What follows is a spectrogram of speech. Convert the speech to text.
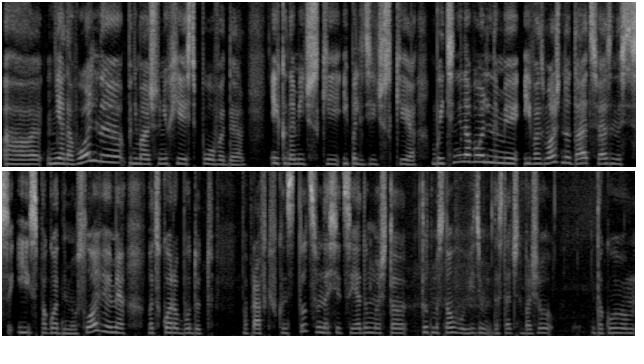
а, недовольны, понимают, что у них есть поводы и экономические, и политические быть недовольными, и, возможно, да, это связано с, и с погодными условиями. Вот скоро будут поправки в Конституцию вноситься, я думаю, что тут мы снова увидим достаточно большую такую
